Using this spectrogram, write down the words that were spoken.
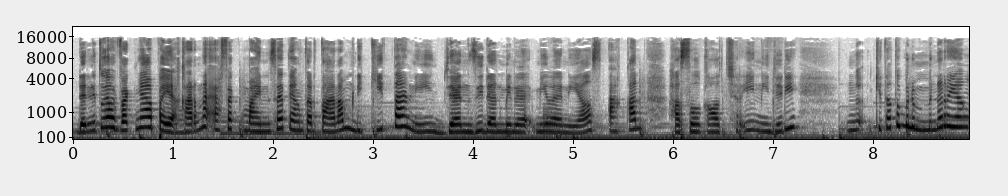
Dan itu efeknya apa ya? Karena efek mindset yang tertanam di kita nih Gen Z dan millennials akan hustle culture ini. Jadi kita tuh bener-bener yang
